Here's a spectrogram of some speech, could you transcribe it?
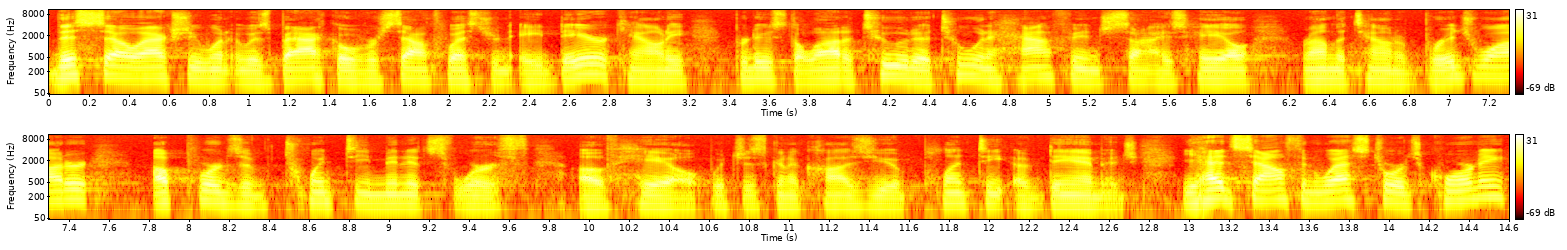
This cell actually, when it was back over southwestern Adair County, produced a lot of two to two and a half inch size hail around the town of Bridgewater upwards of 20 minutes worth of hail, which is going to cause you plenty of damage. You head south and west towards Corning,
